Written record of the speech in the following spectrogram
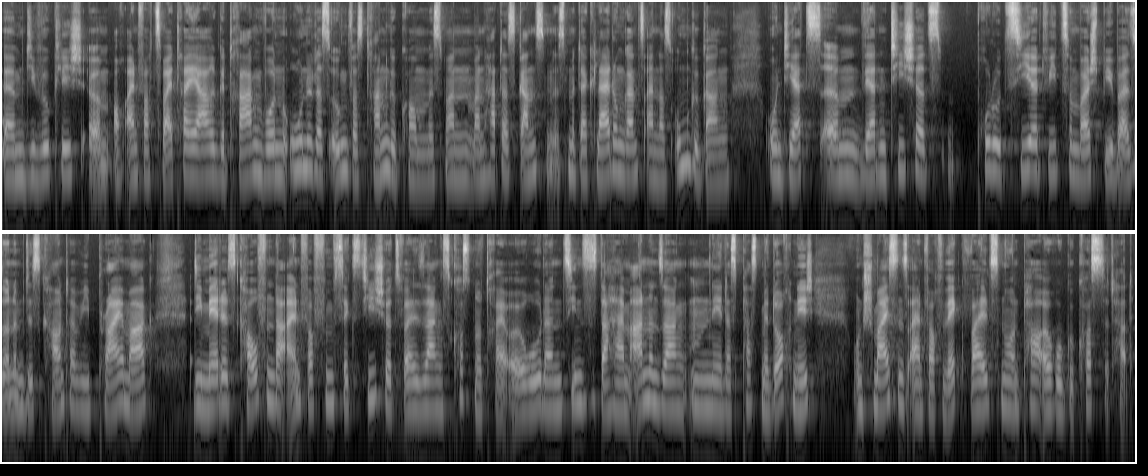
ähm, die wirklich ähm, auch einfach zwei, drei Jahre getragen wurden, ohne dass irgendwas dran gekommen ist. Man, man hat das Ganze, ist mit der Kleidung ganz anders umgegangen. Und jetzt ähm, werden T-Shirts produziert, wie zum Beispiel bei so einem Discounter wie Primark. Die Mädels kaufen da einfach fünf, sechs T-Shirts, weil sie sagen, es kostet nur drei Euro. Dann ziehen sie es daheim an und sagen, hm, nee, das passt mir doch nicht und schmeißen es einfach weg, weil es nur ein paar Euro gekostet hat.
